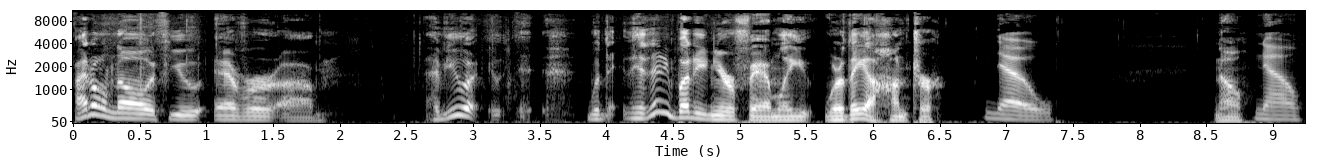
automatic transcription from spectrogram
I don't know if you ever um, have you. Would, did anybody in your family were they a hunter? No. No. No.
